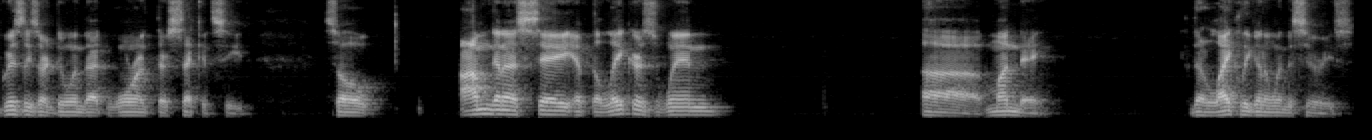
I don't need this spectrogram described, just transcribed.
Grizzlies are doing that warrant their second seed. So I'm gonna say if the Lakers win uh, Monday, they're likely to win the series.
